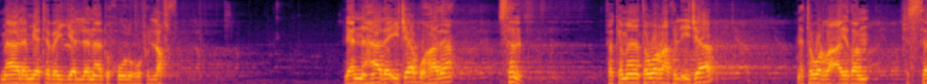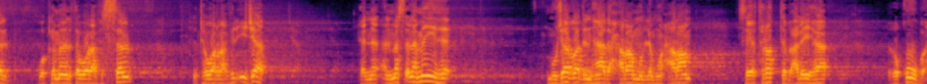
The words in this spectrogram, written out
ما لم يتبين لنا دخوله في اللفظ. لأن هذا إيجاب وهذا سلب. فكما نتورع في الإيجاب نتورع أيضا في السلب. وكما نتورع في السلب نتورع في الإيجاب. لأن المسألة ما هي مجرد أن هذا حرام ولا هو حرام سيترتب عليها عقوبة.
